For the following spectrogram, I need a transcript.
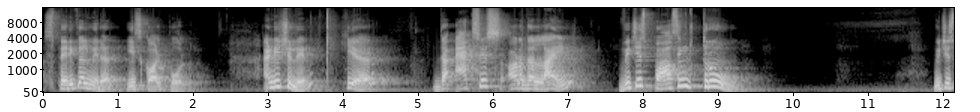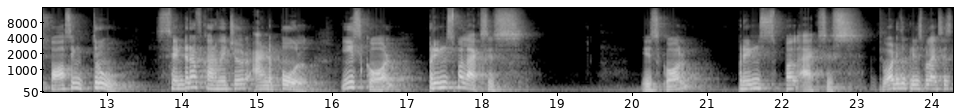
spherical mirror is called pole. And dear children here the axis or the line which is passing through which is passing through center of curvature and pole is called principal axis is called principal axis. What is the principal axis?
